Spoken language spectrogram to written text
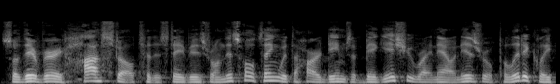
So they're very hostile to the state of Israel. And this whole thing with the Haredim is a big issue right now in Israel politically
